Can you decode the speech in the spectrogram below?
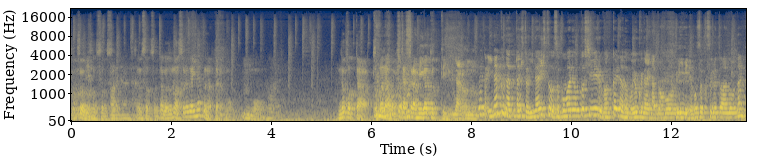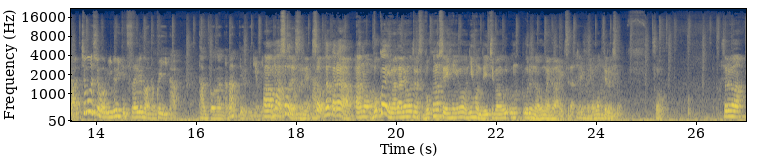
そうそうそう。そうそうだからまあそれがいなくなったらもう、うん。もう残った刀をひたすら磨くっていう。なるほど。なんかいなくなった人いない人をそこまで貶めるばっかりなのも良くないなと思う意味で補足するとあのなんか長所を見抜いて伝えるのは得意な担当なんだなっていうふうには見て。あまあそうですね、はい。そう。だからあの僕はいまだに思ってます。僕の製品を日本で一番売売るのはうまいのはあいつだというふうに思ってるんですよ、そう。それは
